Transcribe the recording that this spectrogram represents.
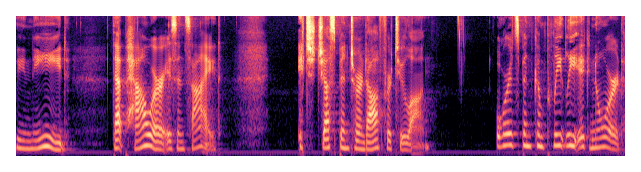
we need. That power is inside. It's just been turned off for too long. Or it's been completely ignored.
